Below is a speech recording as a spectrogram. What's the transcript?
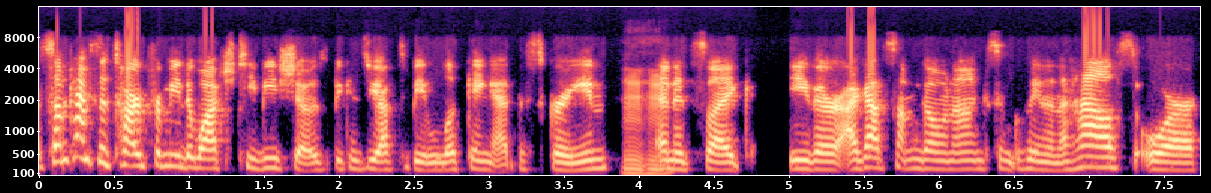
sometimes it's hard for me to watch TV shows because you have to be looking at the screen. Mhm. And it's like either I got something going on because I'm cleaning the house or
